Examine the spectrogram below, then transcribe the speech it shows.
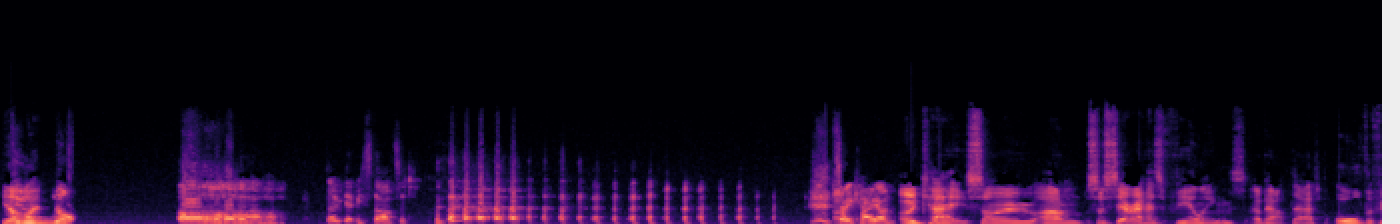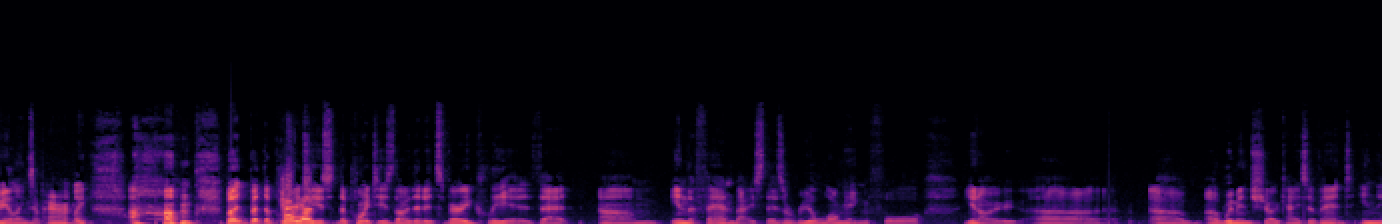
you know, Do I, not. Oh, don't get me started. Sorry, carry on. Okay, so um, so Sarah has feelings about that, all the feelings apparently. Um, but but the point is the point is though that it's very clear that um, in the fan base there's a real longing for you know uh, uh, a women's showcase event in the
